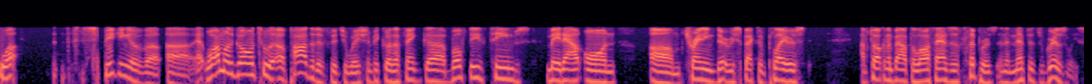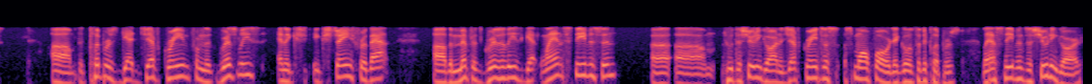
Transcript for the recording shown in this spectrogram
Well, speaking of, uh, uh, well, I'm going to go into a, a positive situation because I think uh, both these teams made out on um, training their respective players. I'm talking about the Los Angeles Clippers and the Memphis Grizzlies. Um, the Clippers get Jeff Green from the Grizzlies, and ex- exchange for that, uh, the Memphis Grizzlies get Lance Stephenson, uh, um, who's the shooting guard, and Jeff Green's a, a small forward that goes to the Clippers. Lance Stephenson's a shooting guard,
